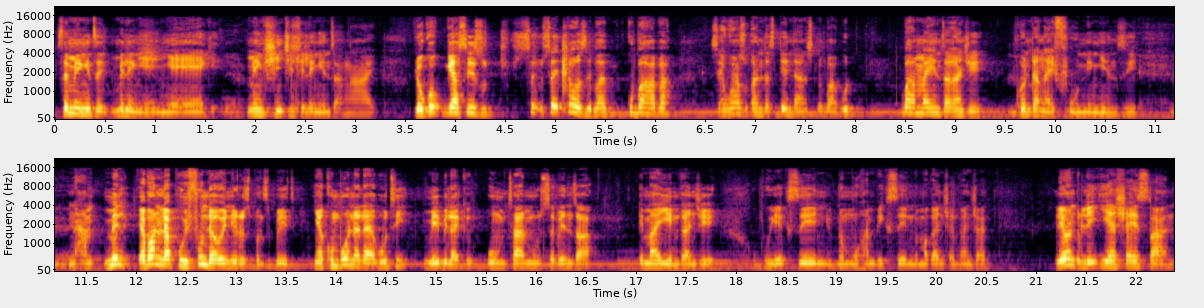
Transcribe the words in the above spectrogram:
Semele ngenze kumele ngiyeke kumele ngishintshe indlela engenza ngayo. Lokho kuyasiza ukuthi se- sehloze ba- kubaba siyakwazi uku-understandana sinobaba ukuthi ubaba uma yenza kanje khona into angayifuni engiyenzile. Nami kumele yabona lapho uyifunda wena i-responsibility? Ngiyakhumbula la ukuthi maybe like uwumthami usebenza emayini kanje ubuye ekuseni noma uhamba ekuseni noma kanjani kanjani. Leyo nto le iyashayisana.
